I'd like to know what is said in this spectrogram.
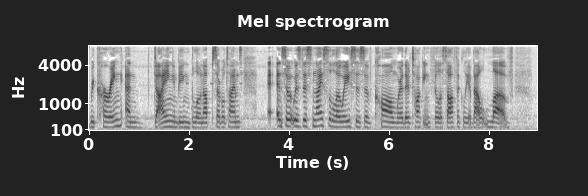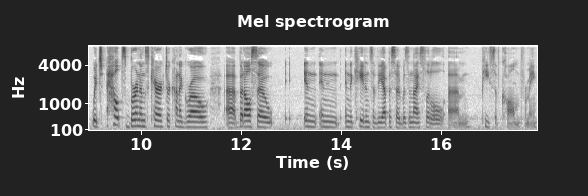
recurring and dying and being blown up several times. And so it was this nice little oasis of calm where they're talking philosophically about love, which helps Burnham's character kind of grow, uh, but also in in in the cadence of the episode was a nice little um, piece of calm for me.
